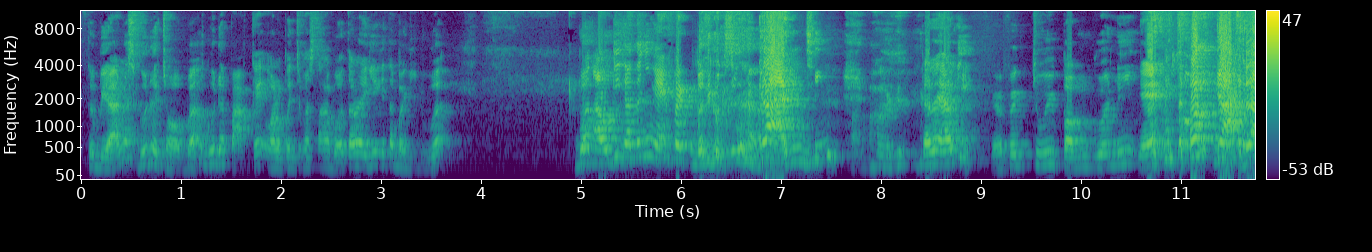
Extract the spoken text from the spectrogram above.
tuh biasa gue udah coba gue udah pakai walaupun cuma setengah botol lagi kita bagi dua buat Augie katanya ngefek buat gue sih enggak anjing katanya Augie ngefek cuy pam gue nih ngentot gak ada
